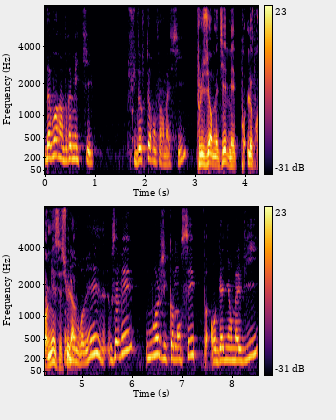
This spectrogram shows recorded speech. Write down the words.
d'avoir un vrai métier. Je suis docteur en pharmacie. Plusieurs métiers, mais le premier, c'est celui-là. Mon premier, Vous savez, moi j'ai commencé en gagnant ma vie.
